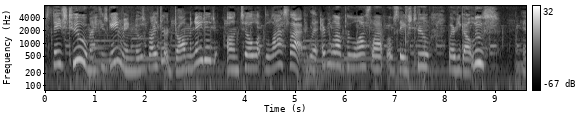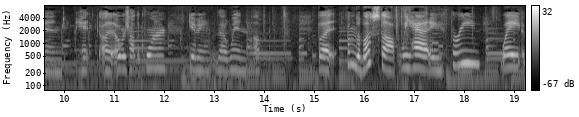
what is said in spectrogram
Stage two, Matthews Gaming, no surprise there, dominated until the last lap. He led every lap until the last lap of stage two, where he got loose and hit uh, overshot the corner, giving the win up. But from the bus stop, we had a three-way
